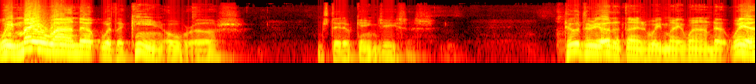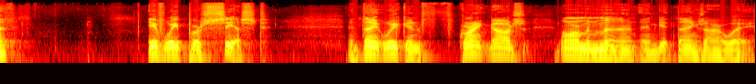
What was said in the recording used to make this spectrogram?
we may wind up with a king over us instead of King Jesus. Two or three other things we may wind up with if we persist and think we can crank God's arm and mind and get things our way.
